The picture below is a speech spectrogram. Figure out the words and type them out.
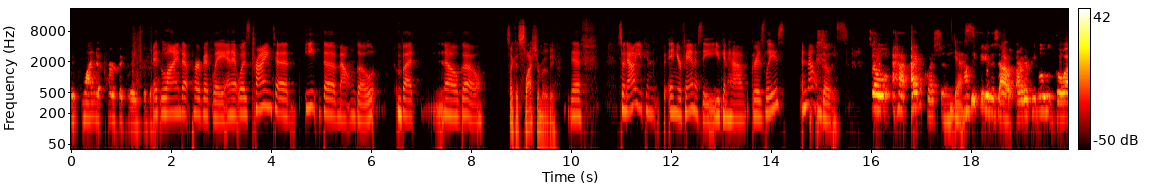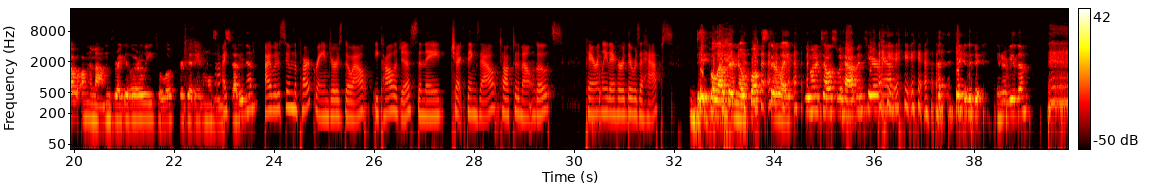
it lined up perfectly for that. It lined up perfectly, and it was trying to eat the mountain goat, but no go. It's like a slasher movie. If so, now you can in your fantasy you can have grizzlies and mountain goats. So ha- I have a question. Yes. How do they figure this out? Are there people who go out on the mountains regularly to look for dead animals and I- study them? I would assume the park rangers go out, ecologists, and they check things out, talk to the mountain goats, Apparently, they heard there was a haps. They pull out their notebooks. They're like, "You want to tell us what happened here, man?" Interview them.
